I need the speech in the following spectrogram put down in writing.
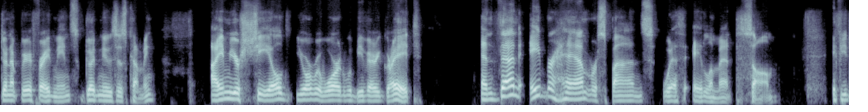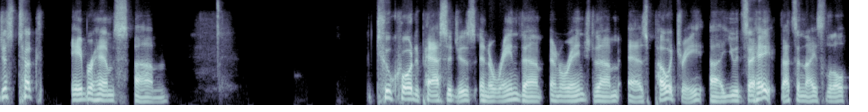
Do not be afraid means good news is coming. I am your shield. Your reward will be very great. And then Abraham responds with a lament psalm. If you just took Abraham's um, two quoted passages and arranged them and arranged them as poetry, uh, you would say, "Hey, that's a nice little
